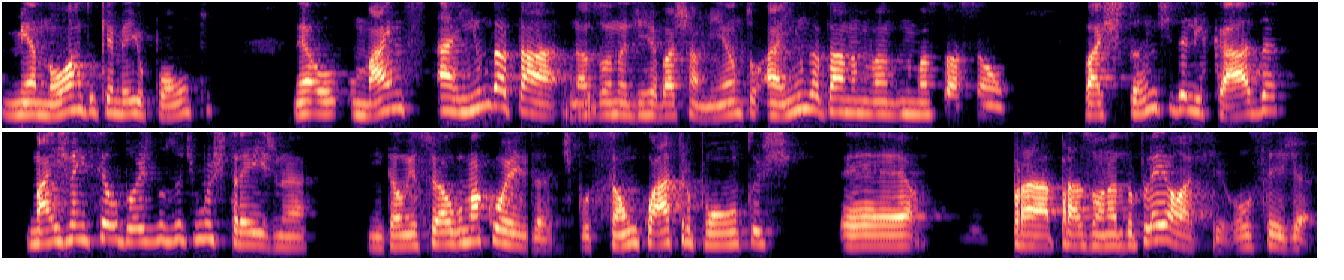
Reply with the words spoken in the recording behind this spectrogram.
menor do que meio ponto. Né? O, o Mainz ainda está na zona de rebaixamento, ainda está numa, numa, situação bastante delicada, mas venceu dois dos últimos três, né? Então isso é alguma coisa. Tipo, são quatro pontos é, para a zona do playoff. Ou seja,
